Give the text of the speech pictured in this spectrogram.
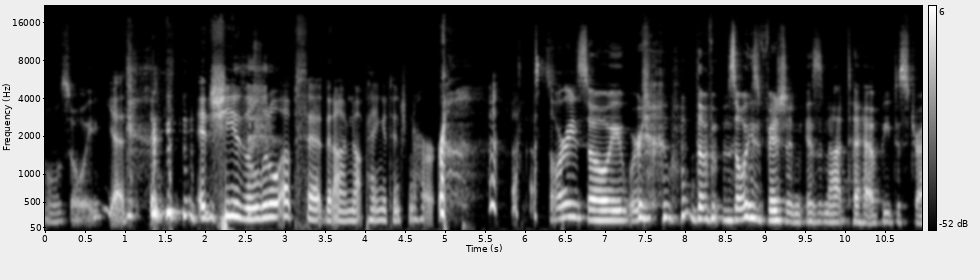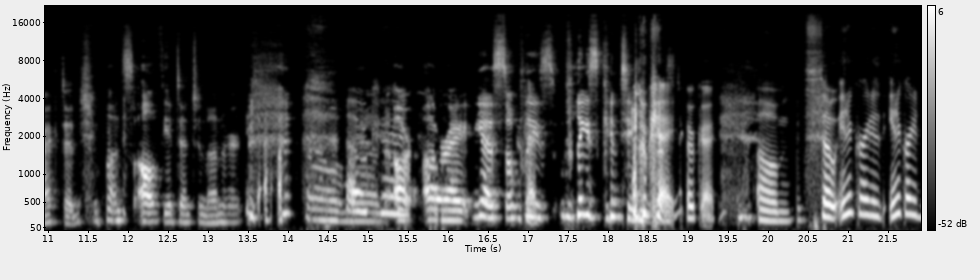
Oh, Zoe. Yes. and she is a little upset that I'm not paying attention to her. Sorry, Zoe. We're the Zoe's vision is not to have be distracted. She wants all of the attention on her. Yeah. Oh man. Okay. All, all right. Yes. So please, okay. please continue. Okay. Okay. Um, so integrated integrated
